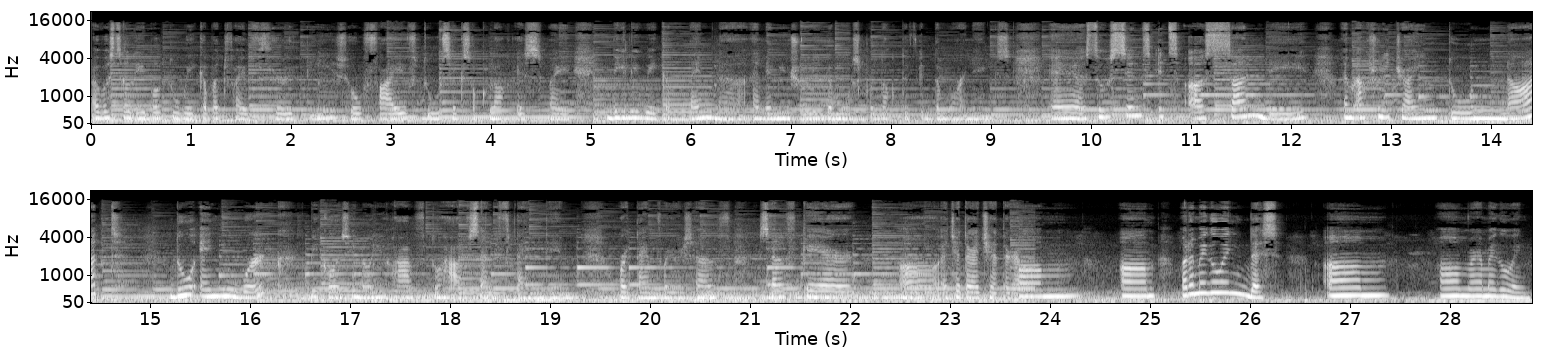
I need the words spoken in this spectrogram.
I was still able to wake up at 5.30. So 5 to 6 o'clock is my daily wake up time na and I'm usually the most productive in the mornings. Uh, so since it's a Sunday, I'm actually trying to not do any work because you know you have to have self-time din or time for yourself, self-care, uh, etc. etc. Um, um, what am I going this? Um, um, where am I going?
